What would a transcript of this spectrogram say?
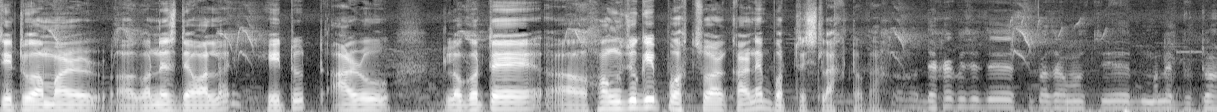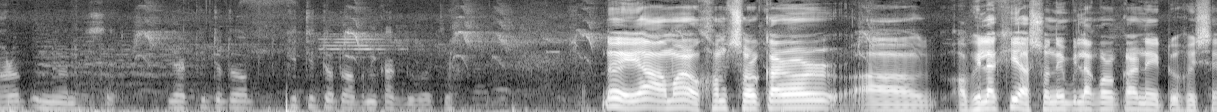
যিটো আমাৰ গণেশ দেৱালয় সেইটোত আৰু লগতে সংযোগী পথছোৱাৰ কাৰণে বত্ৰিছ লাখ টকা। দেখা গৈছে যে মানে দ্ৰুত হাৰত উন্নয়ন হৈছে। ইয়াৰ কৃতিত্ব কৃতিত্বটো আপুনি কাক দিব এতিয়া? নহয় এয়া আমাৰ অসম চৰকাৰৰ অভিলাষী আঁচনিবিলাকৰ কাৰণে এইটো হৈছে।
